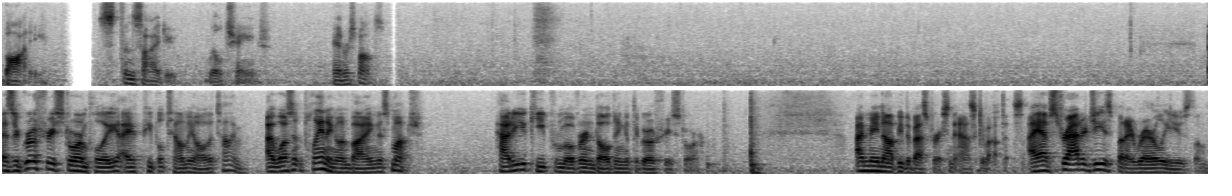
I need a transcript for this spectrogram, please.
body inside you will change in response. As a grocery store employee, I have people tell me all the time, I wasn't planning on buying this much. How do you keep from overindulging at the grocery store? I may not be the best person to ask about this. I have strategies, but I rarely use them.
